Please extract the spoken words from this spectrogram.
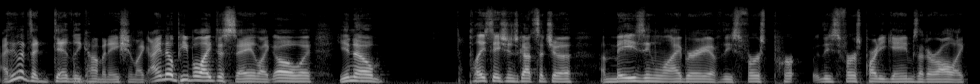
I think that's a deadly combination. Like I know people like to say like oh you know PlayStation's got such a amazing library of these first per, these first party games that are all like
